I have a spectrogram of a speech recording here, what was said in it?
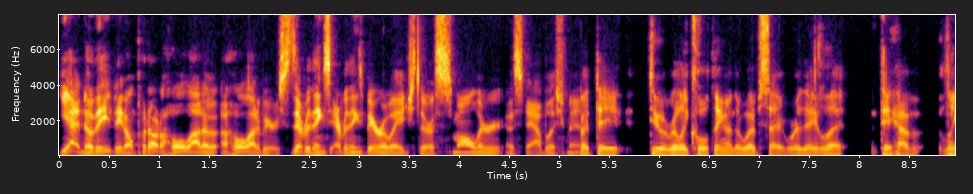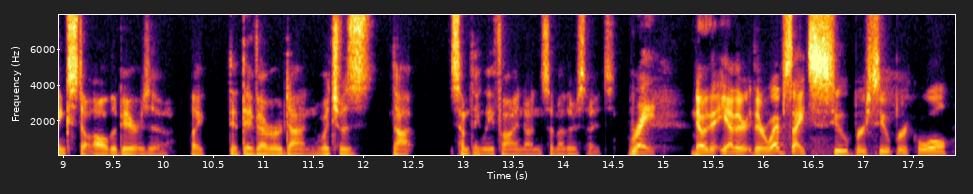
Yeah, no, they, they don't put out a whole lot of a whole lot of beers 'Cause everything's everything's barrel aged. They're a smaller establishment. but they do a really cool thing on the website where they let they have links to all the beers though, like that they've ever done, which was not something we find on some other sites. right? No, the, yeah, their their website's super super cool.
